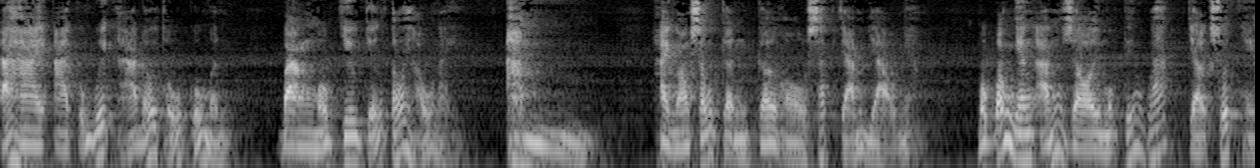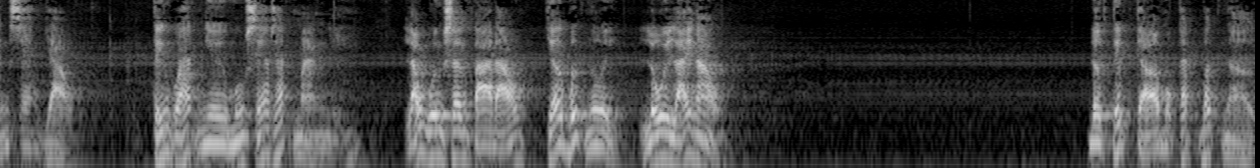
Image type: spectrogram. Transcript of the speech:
Cả hai ai cũng quyết hạ đối thủ của mình bằng một chiêu chưởng tối hậu này. Âm! Hai ngọn sóng kình cơ hồ sắp chạm vào nhau. Một bóng nhân ảnh rồi một tiếng quát chợt xuất hiện xen vào. Tiếng quát như muốn xé rách màn nhĩ. Lão quân sơn tà đạo, chớ bức người, lùi lại nào. Được tiếp trợ một cách bất ngờ,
